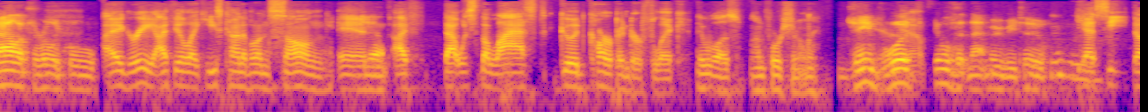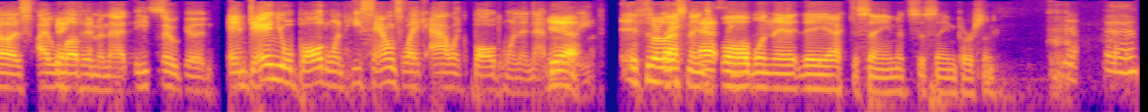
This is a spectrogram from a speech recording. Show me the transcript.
Valek's are really cool. I agree. I feel like he's kind of unsung, and Yeah. I that was the last good Carpenter flick. It was, unfortunately. James Woods Yeah. kills it in that movie too. Mhm. Yes, he does. I Thank love him in that. He's so good. And Daniel Baldwin, he sounds like Alec Baldwin in that Yeah. movie. If their last Great name's casting. Baldwin, they they act the same. It's the same person. Yeah. Eh.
